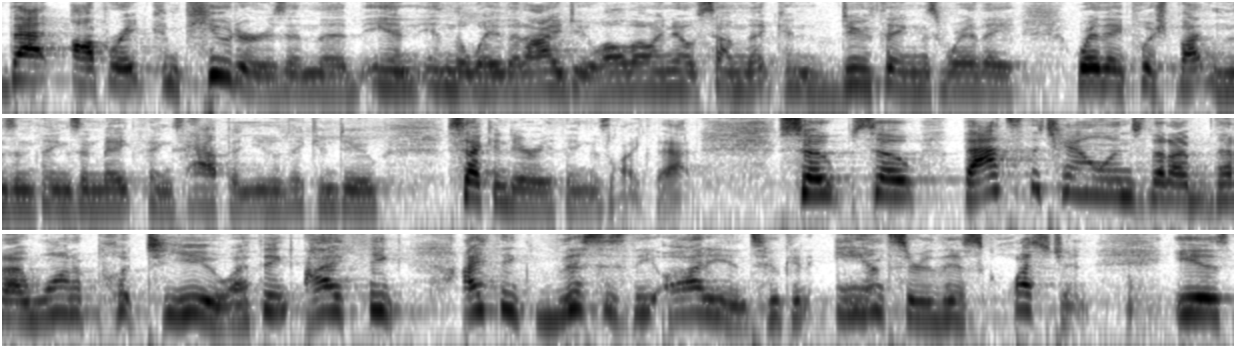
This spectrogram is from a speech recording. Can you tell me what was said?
that operate computers in the, in, in the way that I do, although I know some that can do things where they, where they push buttons and things and make things happen. You know, they can do secondary things like that. So, so that's the challenge that I, that I want to put to you. I think, I, think, I think this is the audience who can answer this question, is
